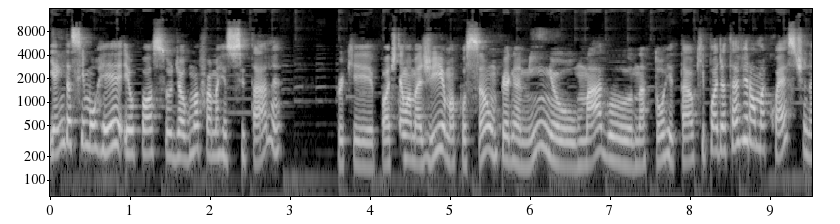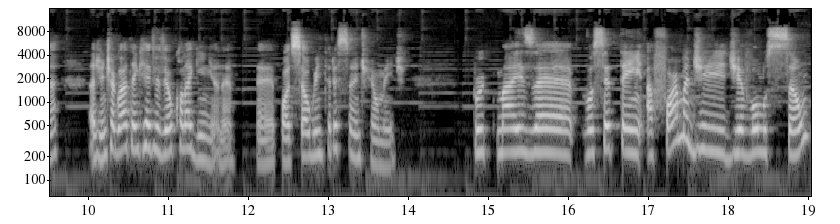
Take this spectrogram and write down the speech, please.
E ainda se morrer, eu posso de alguma forma ressuscitar, né? Porque pode ter uma magia, uma poção, um pergaminho, um mago na torre e tal, que pode até virar uma quest, né? A gente agora tem que reviver o coleguinha, né? É, pode ser algo interessante, realmente. Por, mas é, você tem a forma de, de evolução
